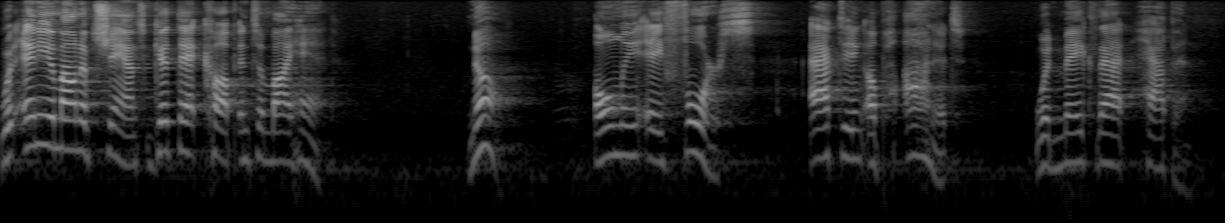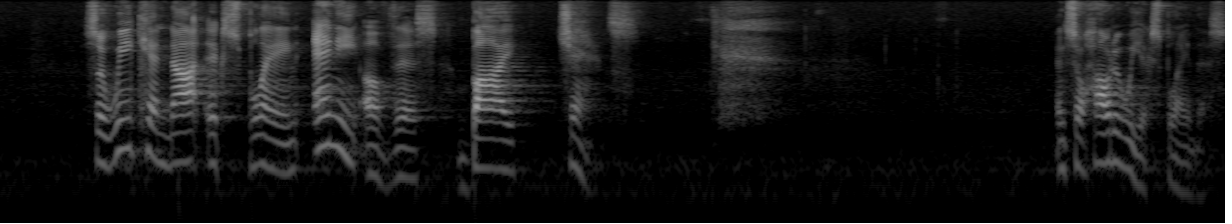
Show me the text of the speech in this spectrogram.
Would any amount of chance get that cup into my hand? No. Only a force acting upon it would make that happen. So we cannot explain any of this by chance. And so, how do we explain this?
